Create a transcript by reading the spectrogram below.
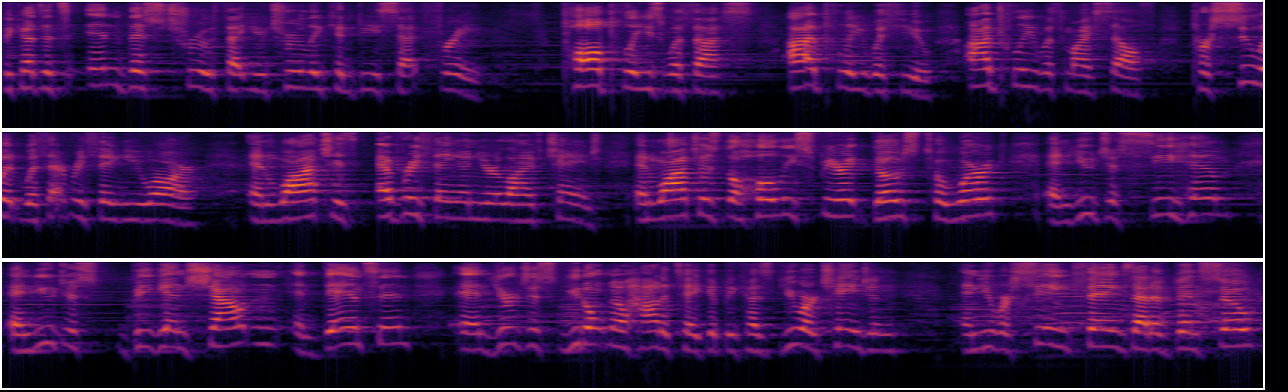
because it's in this truth that you truly can be set free. Paul pleads with us. I plead with you. I plead with myself. Pursue it with everything you are. And watch as everything in your life change. And watch as the Holy Spirit goes to work and you just see Him and you just begin shouting and dancing. And you're just, you don't know how to take it because you are changing and you are seeing things that have been so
